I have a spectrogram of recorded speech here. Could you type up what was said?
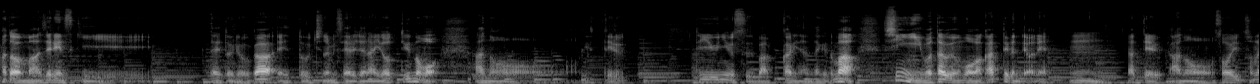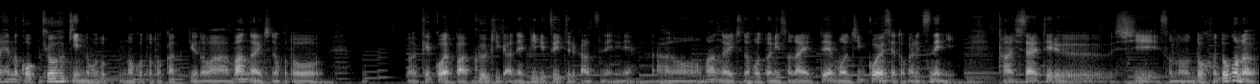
あとはまあゼレンスキー大統領が、えっと、うちのミサイルじゃないよっていうのも、あのー、言ってるっていうニュースばっかりなんだけど、まあ、真意は多分もう分かってるんだよね。うん。だって、あの、そういう、その辺の国境付近のことのこととかっていうのは、万が一のことを結構やっぱ空気がね、ピリついてるから常にね、あの、万が一のことに備えて、もう人工衛星とかで常に監視されてるし、その、ど、どこの、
